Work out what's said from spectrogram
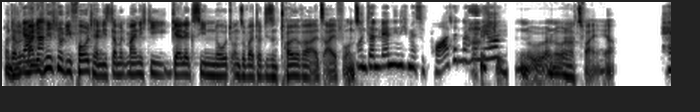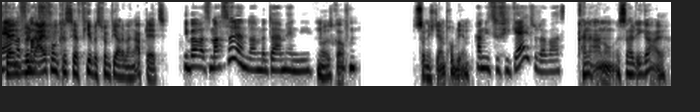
Und, damit meine ich nicht nur die Fold-Handys, damit meine ich die Galaxy Note und so weiter, die sind teurer als iPhones. Und dann werden die nicht mehr supported nach einem Richtig. Jahr? Nur, nur noch zwei, ja. Hä, Denn für ein iPhone kriegst du ja vier bis fünf Jahre lang Updates. Aber was machst du denn dann mit deinem Handy? Neues kaufen. Ist doch nicht dein Problem. Haben die zu viel Geld oder was? Keine Ahnung, ist halt egal.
